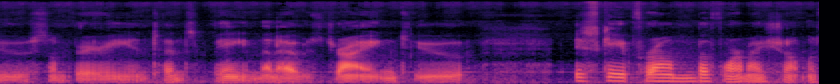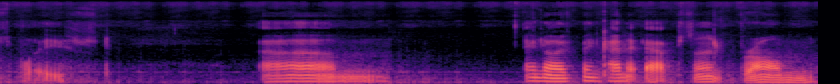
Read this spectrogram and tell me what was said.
to some very intense pain that I was trying to escape from before my shunt was placed. Um, I know I've been kind of absent from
